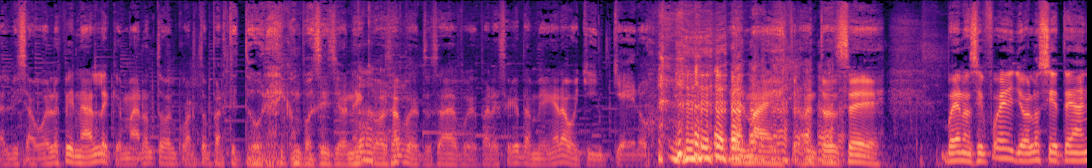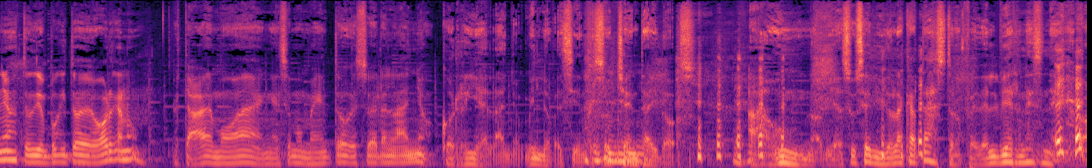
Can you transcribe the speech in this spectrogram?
al bisabuelo Espinal le quemaron todo el cuarto de partituras y composiciones y cosas, pues tú sabes, pues parece que también era bochinchero el maestro. Entonces, bueno, así fue. Yo a los siete años estudié un poquito de órgano. Estaba de moda en ese momento, eso era el año, corría el año 1982. Aún no había sucedido la catástrofe del Viernes Negro.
